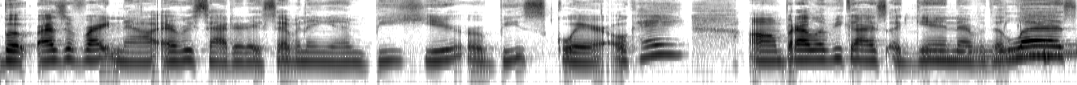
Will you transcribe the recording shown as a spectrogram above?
But as of right now, every Saturday, 7 a.m., be here or be square, okay? Um, but I love you guys again, nevertheless.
